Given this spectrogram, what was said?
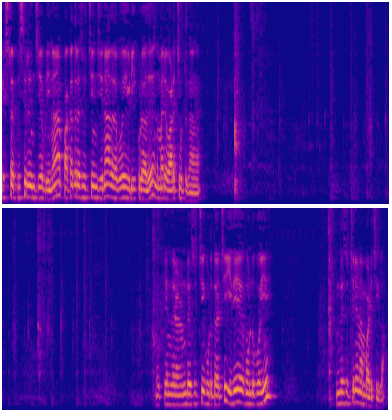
எக்ஸ்ட்ரா பிசு இருந்துச்சு அப்படின்னா பக்கத்தில் சுவிட்ச் இருந்துச்சுன்னா அதில் போய் இடிக்கூடாது இந்த மாதிரி வளைச்சி விட்டுருக்காங்க. ஓகே இந்த ரெண்டு சுவிட்சு கொடுத்தாச்சு. இதே கொண்டு போய் இந்த சுவிட்சிலே நம்ம அடிச்சுக்கலாம்.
